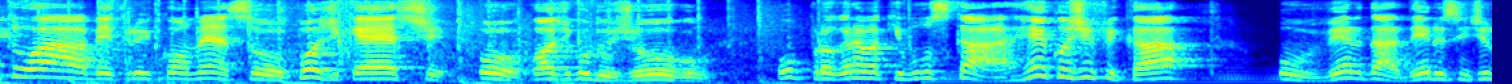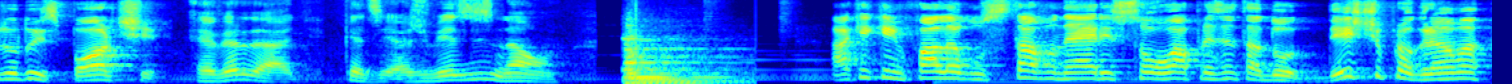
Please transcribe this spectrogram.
Apito o árbitro e começa o podcast O Código do Jogo, o programa que busca recodificar o verdadeiro sentido do esporte. É verdade. Quer dizer, às vezes não. Aqui quem fala é Gustavo Neres, sou o apresentador deste programa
